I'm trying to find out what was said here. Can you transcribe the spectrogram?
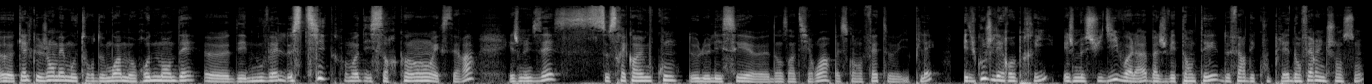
Euh, quelques gens même autour de moi me redemandaient euh, des nouvelles de ce titre, en mode il sort quand, etc. Et je me disais, ce serait quand même con de le laisser dans un tiroir parce qu'en fait, il plaît. Et du coup, je l'ai repris et je me suis dit, voilà, bah, je vais tenter de faire des couplets, d'en faire une chanson.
